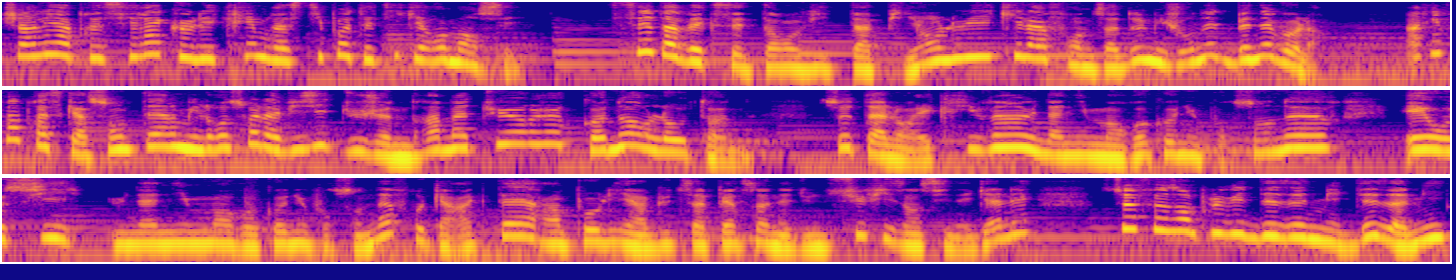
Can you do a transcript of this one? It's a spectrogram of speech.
Charlie apprécierait que les crimes restent hypothétiques et romancés. C'est avec cette envie de tapis en lui qu'il affronte sa demi-journée de bénévolat. Arrivant presque à son terme, il reçoit la visite du jeune dramaturge Connor Lawton. Ce talent écrivain, unanimement reconnu pour son œuvre, et aussi unanimement reconnu pour son affreux caractère, impoli, but de sa personne et d'une suffisance inégalée, se faisant plus vite des ennemis que des amis,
